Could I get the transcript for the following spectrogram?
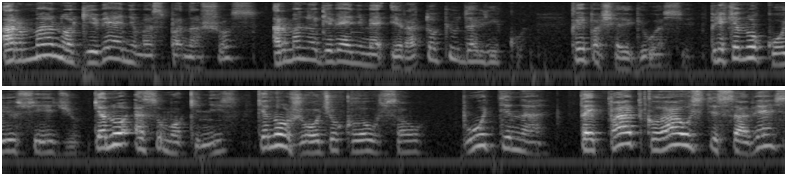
ar mano gyvenimas panašus, ar mano gyvenime yra tokių dalykų, kaip aš elgiuosi, prie kieno kojų sėdžiu, kieno esu mokinys, kieno žodžio klausau. Būtina taip pat klausti savęs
